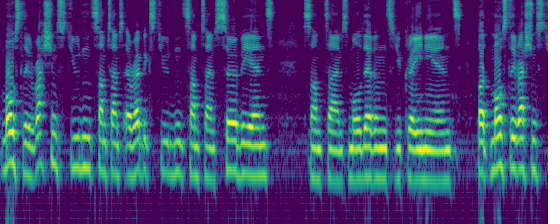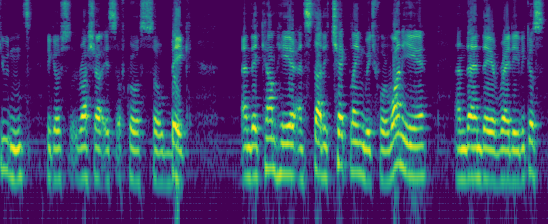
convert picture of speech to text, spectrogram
mostly Russian students, sometimes Arabic students, sometimes Serbians, sometimes Moldavans, Ukrainians, but mostly Russian students because Russia is, of course, so big and they come here and study Czech language for one year, and then they're ready because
